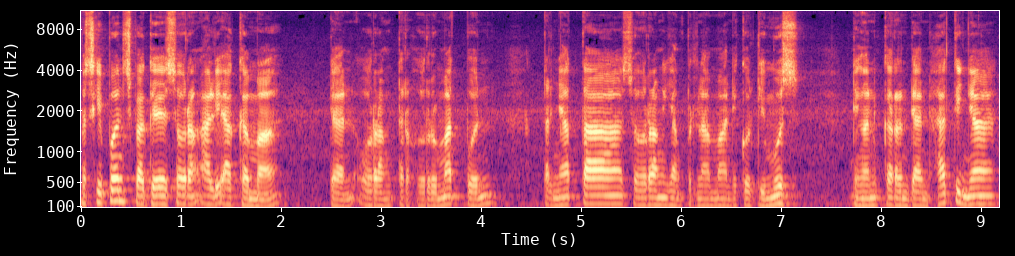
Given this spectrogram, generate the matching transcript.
Meskipun sebagai seorang ahli agama dan orang terhormat pun Ternyata seorang yang bernama Nikodemus dengan kerendahan hatinya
